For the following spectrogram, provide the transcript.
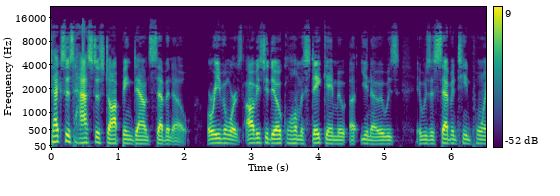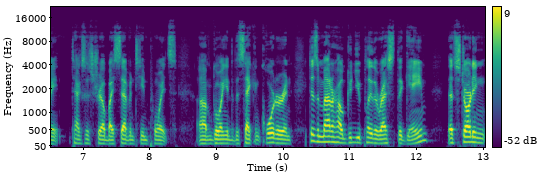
Texas has to stop being down 7-0 or even worse. Obviously, the Oklahoma State game, uh, you know, it was it was a 17 point Texas trail by 17 points um, going into the second quarter, and it doesn't matter how good you play the rest of the game. That's starting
